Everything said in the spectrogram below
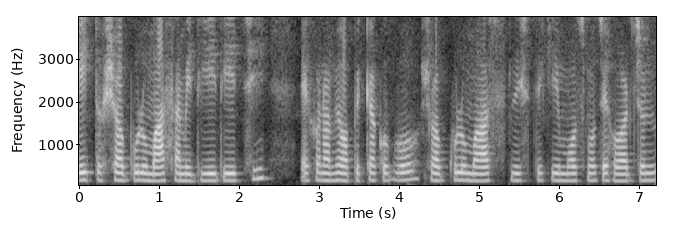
এই তো সবগুলো মাছ আমি দিয়ে দিয়েছি। এখন আমি অপেক্ষা করব সবগুলো মাছ নিচ থেকে মচমচে হওয়ার জন্য।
